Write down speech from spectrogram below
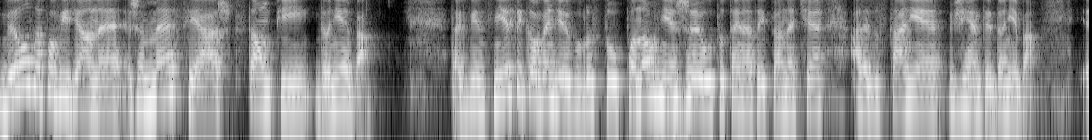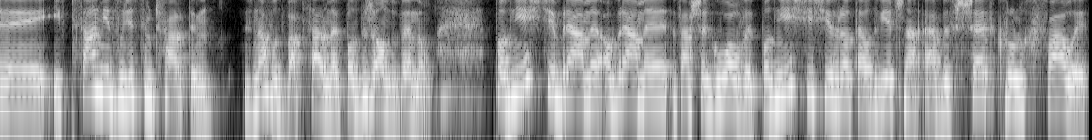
było zapowiedziane, że Mesjasz wstąpi do nieba. Tak więc nie tylko będzie po prostu ponownie żył tutaj na tej planecie, ale zostanie wzięty do nieba. Yy, I w Psalmie 24, znowu dwa psalmy pod rząd będą. Podnieście bramy, o bramy wasze głowy, podnieście się wrota odwieczna, aby wszedł król chwały.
